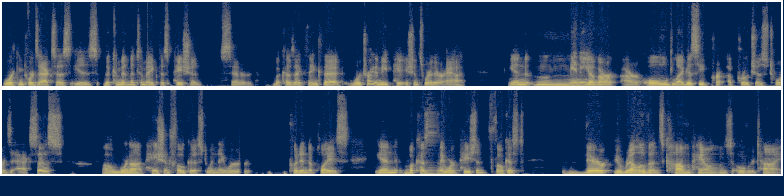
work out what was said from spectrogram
working towards access is the commitment to make this patient centered because I think that we're trying to meet patients where they're at. And many of our, our old legacy pr- approaches towards access uh, were not patient focused when they were put into place. And because they weren't patient focused, their irrelevance compounds over time.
